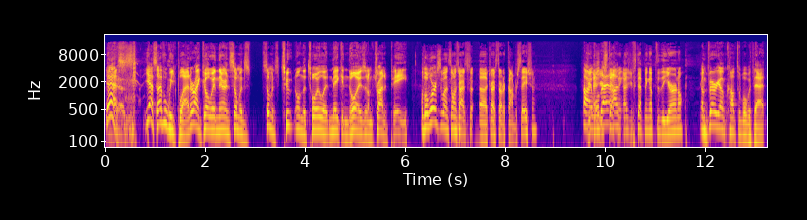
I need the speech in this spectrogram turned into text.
Yes. yes. I have a weak bladder. I go in there and someone's someone's tooting on the toilet and making noise and I'm trying to pee. Well, the worst is when someone tries to uh, try to start a conversation. All right, as, well you're that, stepping, I'm, as you're stepping up to the urinal. I'm very uncomfortable with that.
